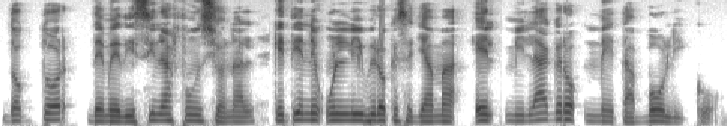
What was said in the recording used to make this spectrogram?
doctor de medicina funcional, que tiene un libro que se llama El milagro metabólico.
